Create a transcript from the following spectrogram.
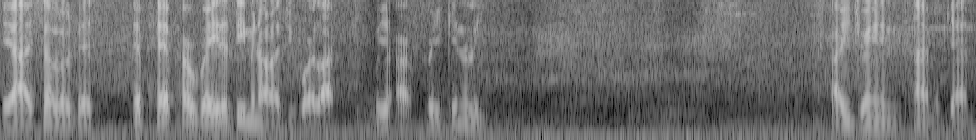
Yeah, I soloed this. Hip hip hooray to Demonology Warlocks. We are freaking elite. Are you draining time again?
